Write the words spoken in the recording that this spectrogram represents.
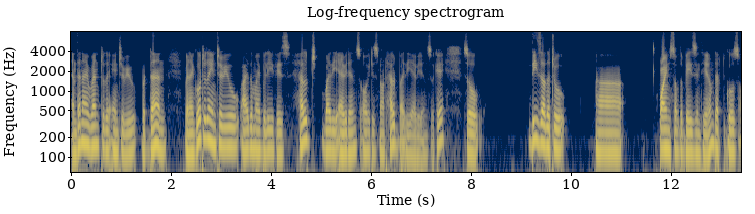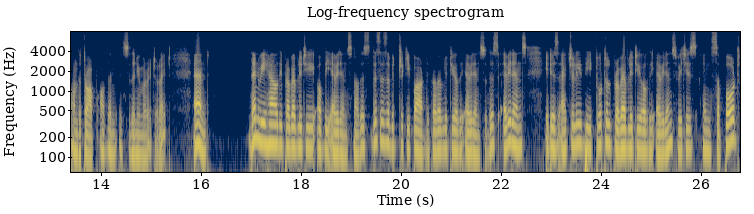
and then I went to the interview, but then when I go to the interview, either my belief is helped by the evidence or it is not helped by the evidence, okay? So, these are the two uh, points of the Bayesian theorem that goes on the top of the, it's the numerator, right? And then we have the probability of the evidence. Now this this is a bit tricky part the probability of the evidence. So this evidence it is actually the total probability of the evidence which is in support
